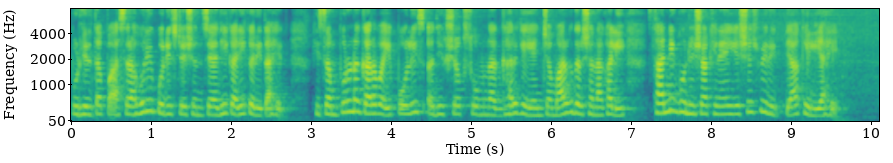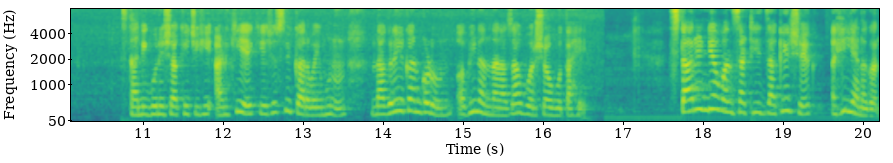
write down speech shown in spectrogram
पुढील तपास राहुरी पोलीस स्टेशनचे अधिकारी करीत आहेत. ही संपूर्ण कारवाई पोलीस अधीक्षक सोमनाथ घारगे यांच्या मार्गदर्शनाखाली स्थानिक गुन्हे शाखेने यशस्वीरित्या केली आहे. स्थानिक गुन्हे शाखेची ही आणखी एक यशस्वी कारवाई म्हणून नागरिकांकडून अभिनंदनाचा वर्षाव होत आहे. स्टार इंडिया वनसाठी जाकीर शेख अहिल्यानगर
